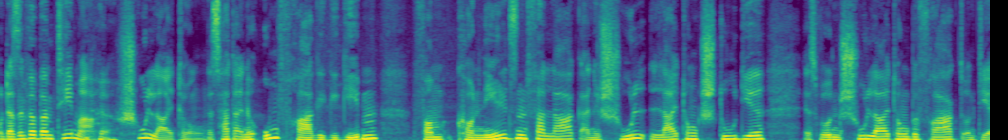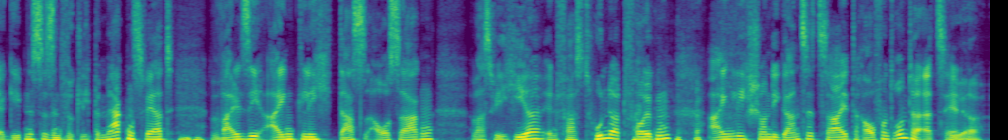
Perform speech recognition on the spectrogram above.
Und da sind wir beim Thema ja. Schulleitung. Es hat eine Umfrage gegeben vom Cornelsen Verlag, eine Schulleitungsstudie. Es wurden Schulleitungen befragt und die Ergebnisse sind wirklich bemerkenswert, mhm. weil sie eigentlich das aussagen, was wir hier in fast 100 Folgen eigentlich schon die ganze Zeit rauf und runter erzählen. Ja,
